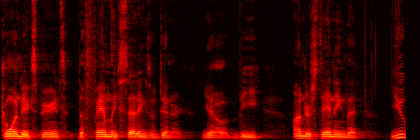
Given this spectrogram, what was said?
going to experience the family settings of dinner. You know, the understanding that you,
